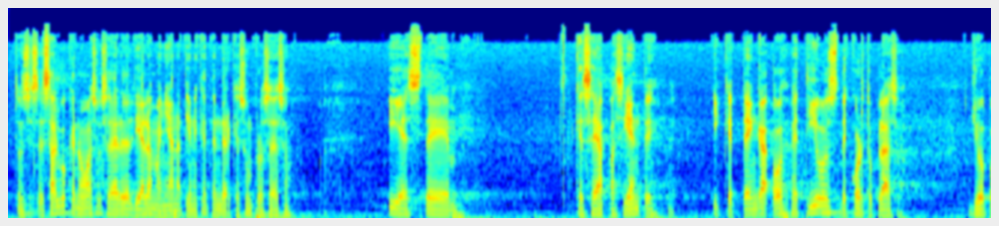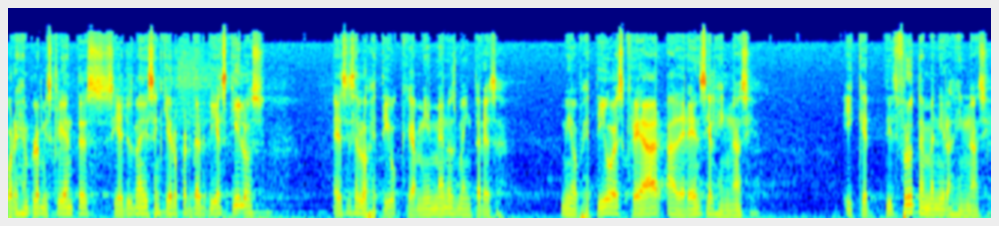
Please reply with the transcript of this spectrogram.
Entonces es algo que no va a suceder del día a la mañana, tiene que entender que es un proceso. Y este que sea paciente y que tenga objetivos de corto plazo. Yo, por ejemplo, a mis clientes, si ellos me dicen quiero perder 10 kilos, ese es el objetivo que a mí menos me interesa. Mi objetivo es crear adherencia al gimnasio y que disfruten venir al gimnasio.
